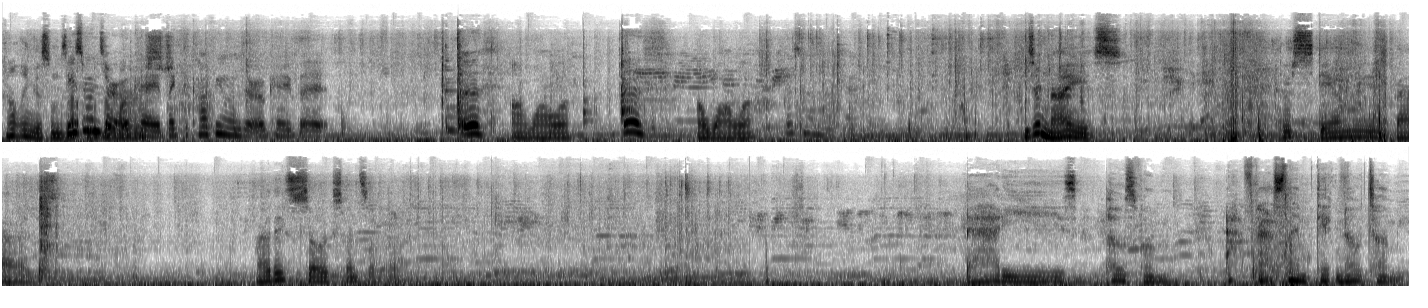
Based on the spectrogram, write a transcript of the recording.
I don't think this one's These that ones are the okay. worst. Like the coffee ones are okay, but ugh, Owala. ugh. Owala. This one's okay. These are nice. They're Stanley's bags. Why are they so expensive though? Baddies. Post for me. Ass fast, slim, thick, no tummy.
